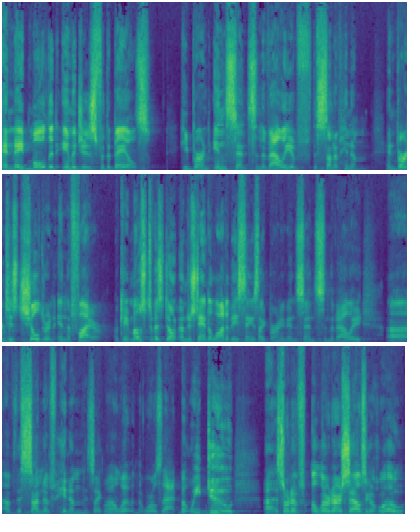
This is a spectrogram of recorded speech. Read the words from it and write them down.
And made molded images for the Baals he burned incense in the valley of the son of Hinnom and burned his children in the fire. Okay, most of us don't understand a lot of these things like burning incense in the valley uh, of the son of Hinnom. It's like, well, what in the world's that? But we do uh, sort of alert ourselves and go, whoa,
